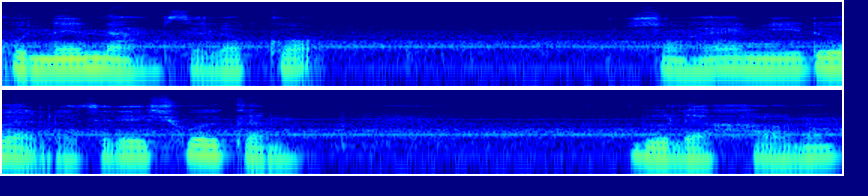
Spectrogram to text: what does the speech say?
คนแนะนำเสร็จแล้วก็ส่งให้อันนี้ด้วย เราจะได้ช่วยกันดูแลเขาเนาะ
